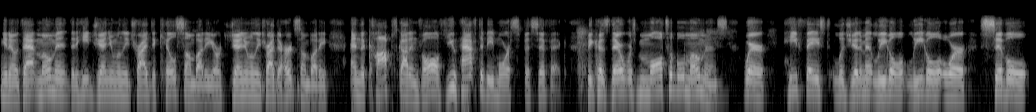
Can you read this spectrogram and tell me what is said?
you know that moment that he genuinely tried to kill somebody or genuinely tried to hurt somebody and the cops got involved you have to be more specific because there was multiple moments where he faced legitimate legal legal or civil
